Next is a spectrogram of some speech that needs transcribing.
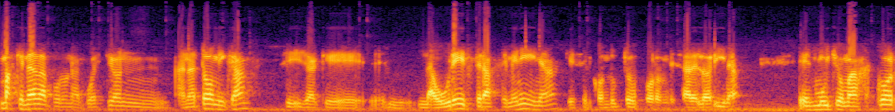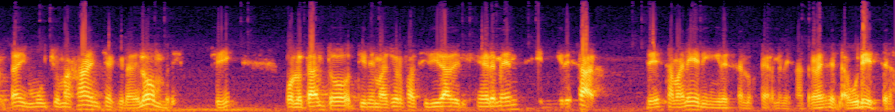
más que nada por una cuestión anatómica, sí, ya que la uretra femenina, que es el conducto por donde sale la orina, es mucho más corta y mucho más ancha que la del hombre, ¿sí? Por lo tanto, tiene mayor facilidad el germen en ingresar de esta manera ingresan los gérmenes, a través de la uretra.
